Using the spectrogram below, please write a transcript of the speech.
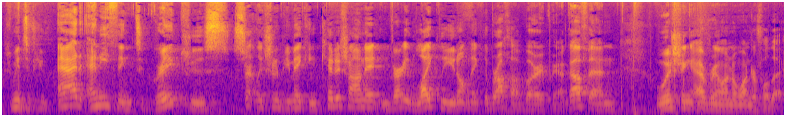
which means if you add anything to grape juice, certainly shouldn't be making kiddush on it, and very likely you don't make the bracha bar peragafen. Wishing everyone a wonderful day.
